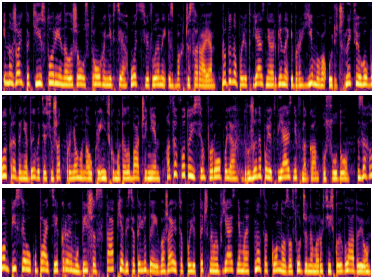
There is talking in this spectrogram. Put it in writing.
І на жаль, такі історії не лише у Строганівці. Ось світлини із Бахчисарая. Родина політв'язня Ервіна Ібрагімова у річницю його викрадення дивиться сюжет про нього на українському телебаченні. А це фото із Сімферополя, дружини політв'язнів на ганку суду. Загалом після окупації Криму більше 150 людей вважаються політичними в'язнями, незаконно засудженими російською владою.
